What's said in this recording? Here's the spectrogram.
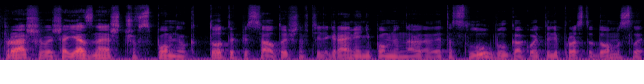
спрашиваешь, а я, знаешь, что вспомнил? Кто-то писал точно в Телеграме, я не помню, на, это слух был какой-то или просто домыслы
